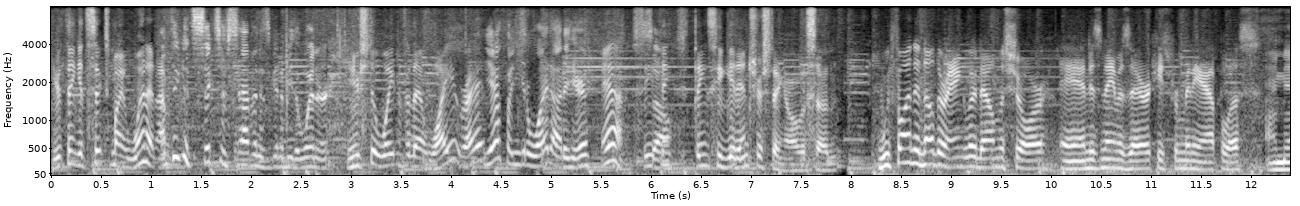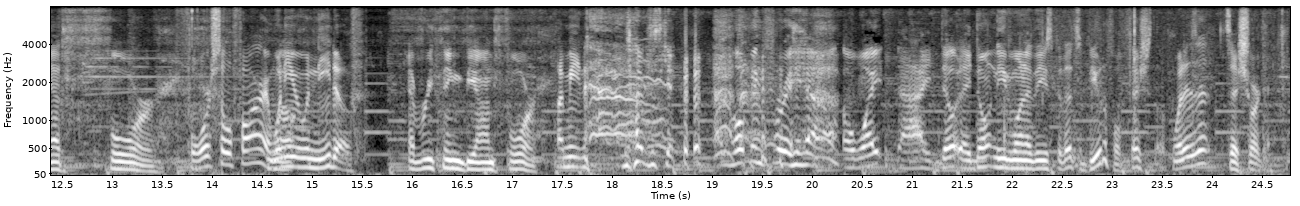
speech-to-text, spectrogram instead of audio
You're thinking six might win it. I'm thinking six or seven is going to be the winner. And you're still waiting for that white, right? Yeah, if I can get a white out of here. Yeah, see, So- things, things could get interesting all of a sudden. We find another angler down the shore, and his name is Eric. He's from Minneapolis. I'm at four. Four so far? And what are you in need of? Everything beyond four. I mean, I'm just kidding. I'm hoping for a, uh, a white. I don't. I don't need one of these, but that's a beautiful fish, though. what is it? It's a short head.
